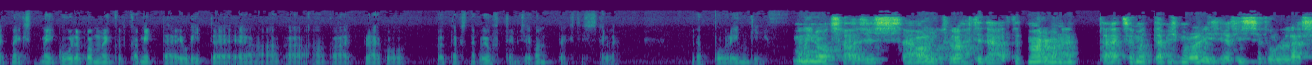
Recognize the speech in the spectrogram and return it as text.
et me, eks meid kuulab loomulikult ka mittejuhid ja aga, aga et praegu võtaks nagu juhtimise kontekstis selle lõpuringi. ma võin otsa siis alguse lahti teha, et, et ma arvan, et, et see mõte, mis mul oli siia sisse tulles,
